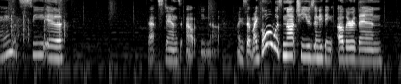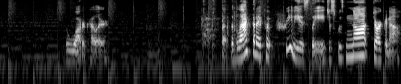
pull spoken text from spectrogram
Okay, let's see if that stands out enough. Like I said, my goal was not to use anything other than the watercolor. But the black that I put previously just was not dark enough.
